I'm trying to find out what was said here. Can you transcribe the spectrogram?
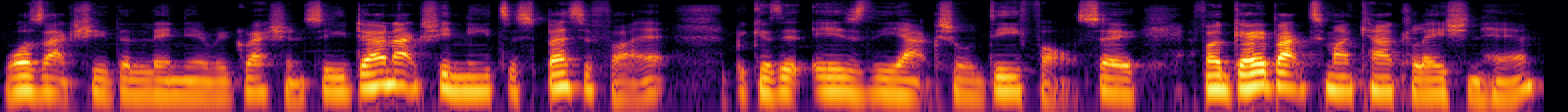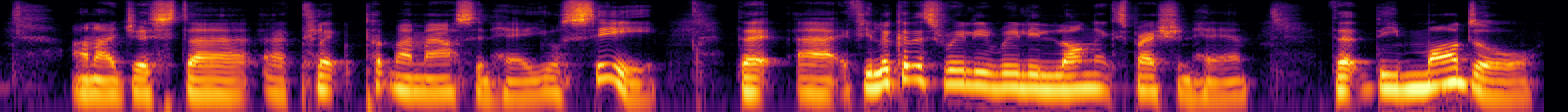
was actually the linear regression. So you don't actually need to specify it because it is the actual default. So if I go back to my calculation here and I just uh, uh, click, put my mouse in here, you'll see that uh, if you look at this really, really long expression here, that the model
